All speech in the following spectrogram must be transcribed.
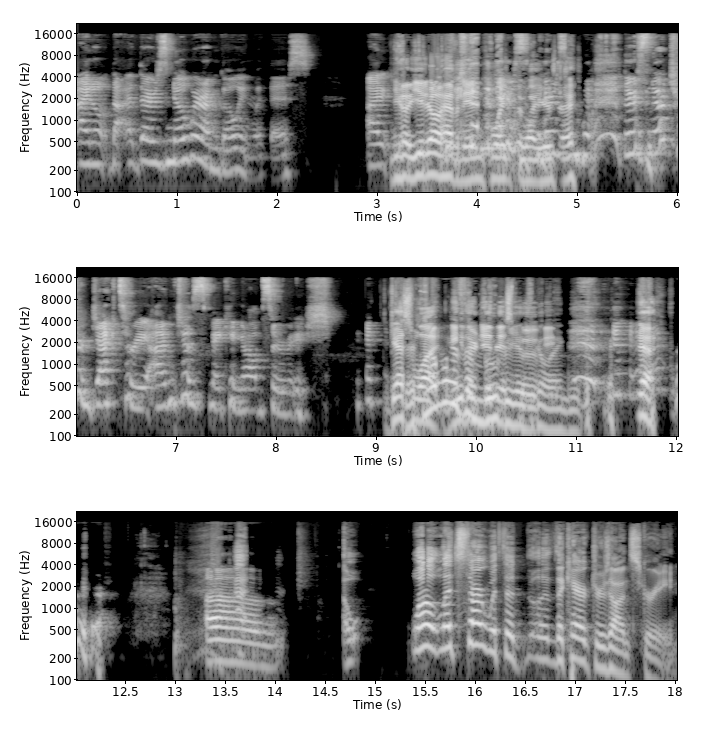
I don't. That, there's nowhere I'm going with this. I You know, you don't have an end point to what you're there's, saying. there's no trajectory. I'm just making observation. Guess There's what? nowhere Neither the did this movie is going either. Um, Well, let's start with the the characters on screen.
